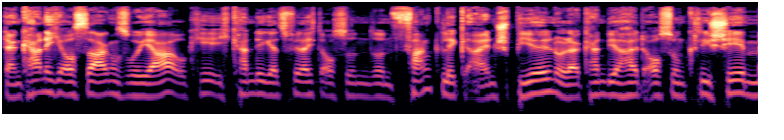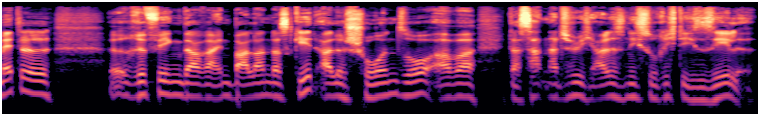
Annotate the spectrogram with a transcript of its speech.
dann kann ich auch sagen, so ja, okay, ich kann dir jetzt vielleicht auch so ein, so ein Funklick einspielen oder kann dir halt auch so ein Klischee-Metal-Riffing da reinballern. Das geht alles schon so, aber das hat natürlich alles nicht so richtig Seele.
